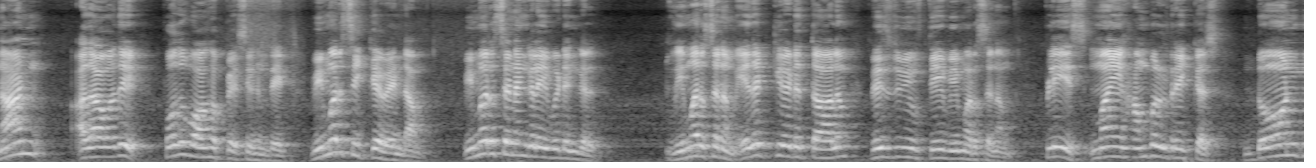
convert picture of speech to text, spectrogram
நான் அதாவது பொதுவாக பேசுகின்றேன். விமர்சிக்க வேண்டாம். விமர்சனங்களை விடுங்கள். விமர்சனம் எதற்கு எடுத்தாலும் தி விமர்சனம். Please my humble request don't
